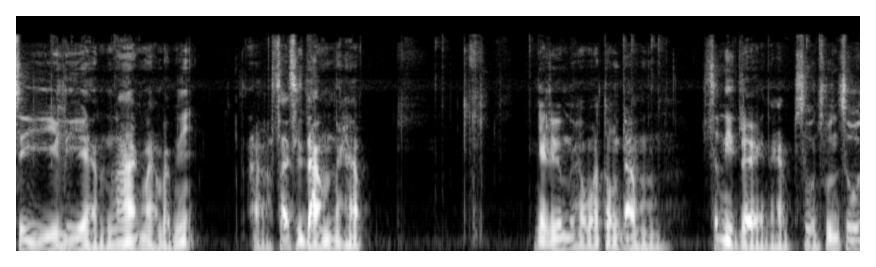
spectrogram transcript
สี่เหลี่ยมลากมาแบบนี้ใส่สีดำนะครับ อย่าลืมนะครับว่าต้องดำสนิทเลยนะครับ000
